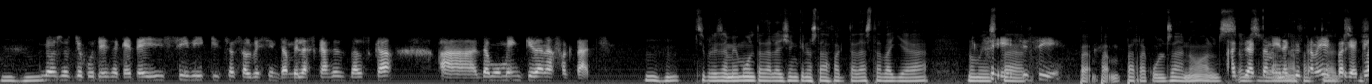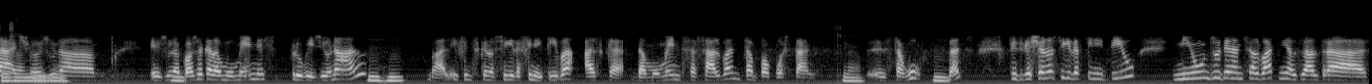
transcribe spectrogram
Mhm. no s'executés aquest eix cívic i se salvessin també les cases dels que eh, de moment queden afectats. Mhm. Sí, precisament molta de la gent que no estava afectada estava ja només Sí, per, sí, sí. per, per, per recolzar no? els, Exactament, els exactament, afectats. perquè clar, el això és millor. És una Mm. cosa que de moment és provisional, Mhm, val? i fins que no sigui definitiva, els que de moment se salven tampoc ho estan, clar. eh, segur, Mm. saps? Fins que això no sigui definitiu, ni uns ho tenen salvat ni els altres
